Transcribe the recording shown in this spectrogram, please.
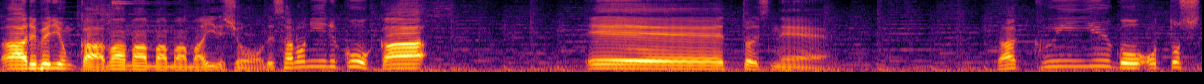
あ、あレベリオンか。まあまあまあまあまあいいでしょう。で、サロニール効果。えー、っとですね。楽園融合落とし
